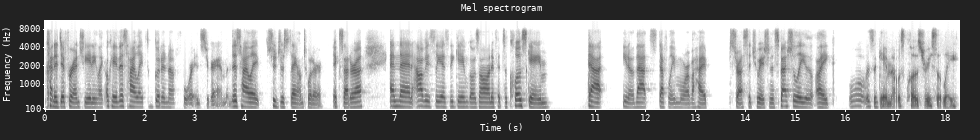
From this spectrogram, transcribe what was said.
kind of differentiating like okay this highlight's good enough for instagram and this highlight should just stay on twitter etc and then obviously as the game goes on if it's a close game that you know that's definitely more of a high stress situation especially like what was a game that was closed recently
